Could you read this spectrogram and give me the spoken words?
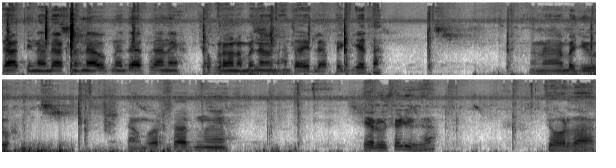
જાતિના દાખલા ને આવકના દાખલાને, છોકરાઓને બનાવવાના હતા એટલે આપણે ગયા હતા. અને આ બાજુ વરસાદને ખેરું ચડ્યું છે. જોરદાર.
